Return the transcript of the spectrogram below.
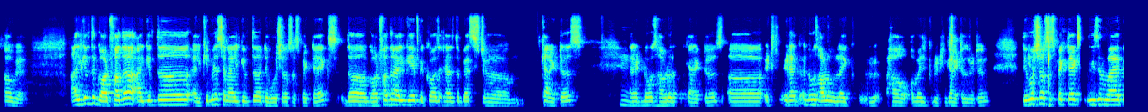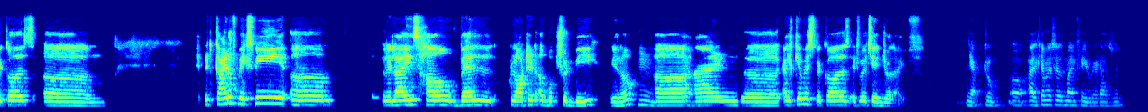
Okay. I'll give the Godfather, I'll give the Alchemist, and I'll give the Devotion of Suspect X. The Godfather I'll give because it has the best um, characters Hmm. and it knows how to write characters. Uh, it it knows how to like how a well written character is written. Devotion of Suspect X. Reason why because um, it kind of makes me um, realize how well plotted a book should be. You know, Hmm. uh, Yeah. and uh, Alchemist because it will change your life. Yeah, true. Uh, Alchemist is my favorite as well.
